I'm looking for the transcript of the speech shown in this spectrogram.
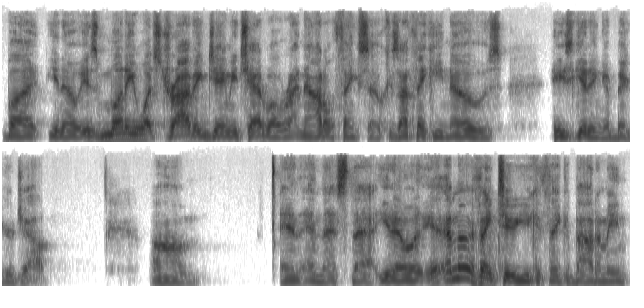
But you know, is money what's driving Jamey Chadwell right now? I don't think so because I think he knows he's getting a bigger job. Um, and and that's that. You know, another thing too you could think about. I mean,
